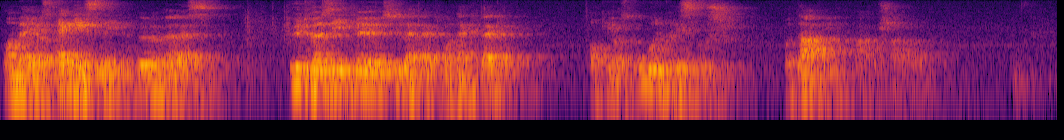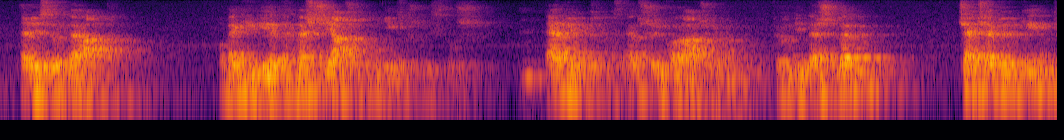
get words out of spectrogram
amely az egész nép öröme lesz. Üdvözítő született ma nektek, aki az Úr Krisztus a Dávid városában. Először tehát a megígért messiás Úr Jézus Krisztus eljött első karácsonyon földi testben, csecsemőként,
